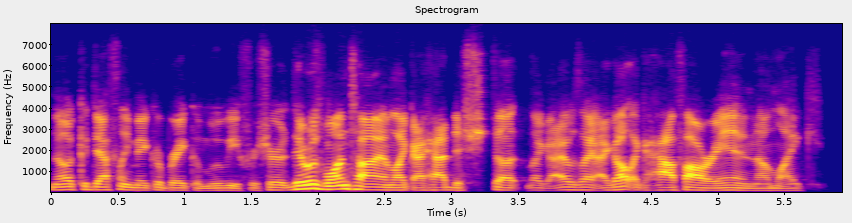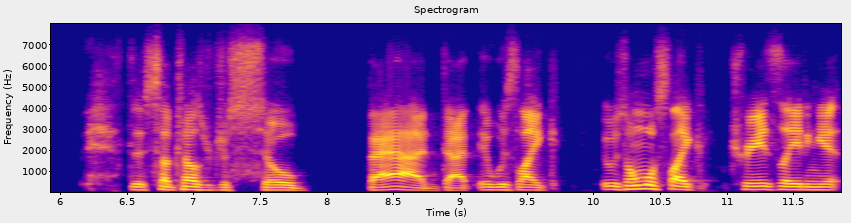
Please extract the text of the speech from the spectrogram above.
No, it could definitely make or break a movie for sure. There was one time like I had to shut like I was like I got like a half hour in and I'm like, the subtitles were just so bad that it was like it was almost like translating it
